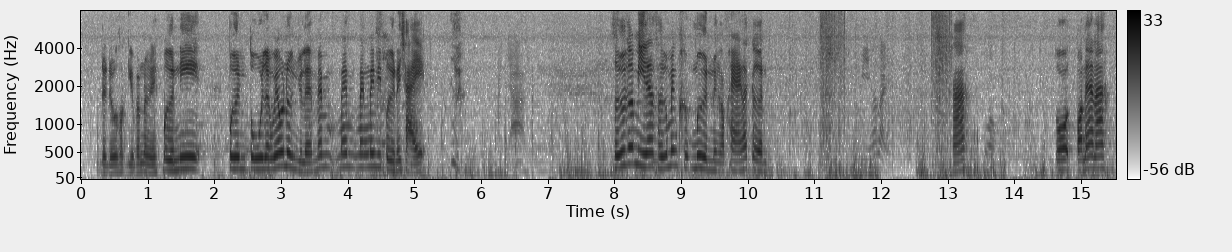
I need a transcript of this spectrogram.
ๆเดี๋ยวดูสกิลแป๊บนึงนี่ปืนนี่ปืนตูยังเวลหนึ่งอยู่เลยไม่ไม่ไม่ไม่ไม่มีปืนให้ใช้ หายากซื้อก็มีนะซื้อแม่งหมื่นหนึ่งอะแพงแล้วเกินมีเท่าไหร่ฮะตัวตัวตอนเนี้ยนะเออ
